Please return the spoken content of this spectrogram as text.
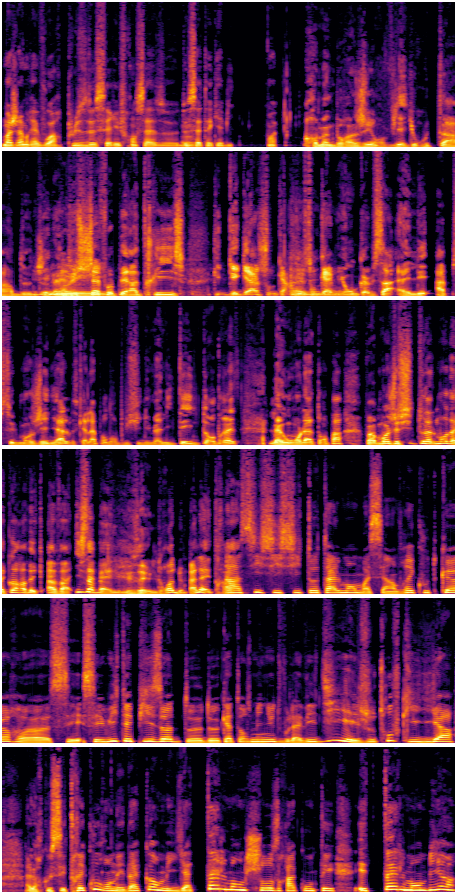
Moi, j'aimerais voir plus de séries françaises de mmh. cet acabit. Ouais. Romaine Boringer en vieille routarde de, de, chef opératrice qui dégage son, carré, son camion comme ça, elle est absolument géniale parce qu'elle apporte en plus une humanité, une tendresse là où on l'attend pas. Enfin, moi, je suis totalement d'accord avec Ava. Isabelle, mais vous avez le droit de ne pas l'être. Hein. Ah si, si, si, totalement. Moi, c'est un vrai coup de cœur. Euh, c'est huit épisodes de, de 14 minutes, vous l'avez dit, et je trouve qu'il y a, alors que c'est très court, on est d'accord, mais il y a tellement de choses racontées et tellement bien.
